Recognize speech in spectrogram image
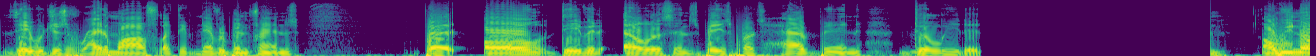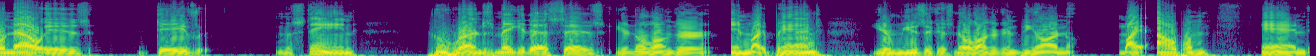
They would just write him off like they've never been friends. But all David Ellison's bass parts have been deleted. All we know now is Dave Mustaine who runs Megadeth, says you're no longer in my band. Your music is no longer going to be on my album. And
